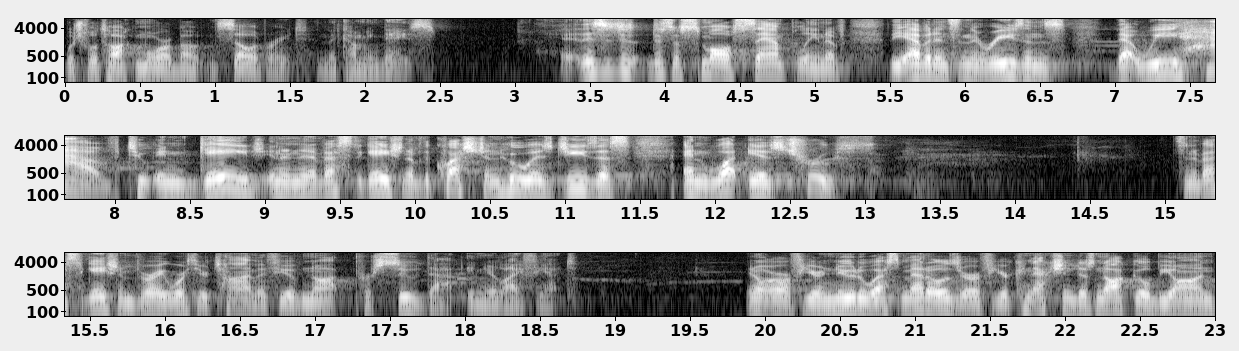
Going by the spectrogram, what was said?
which we'll talk more about and celebrate in the coming days. This is just, just a small sampling of the evidence and the reasons that we have to engage in an investigation of the question who is Jesus and what is truth? It's an investigation very worth your time if you have not pursued that in your life yet you know, or if you're new to West Meadows, or if your connection does not go beyond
